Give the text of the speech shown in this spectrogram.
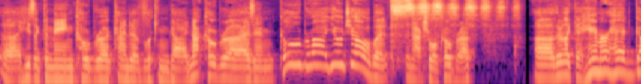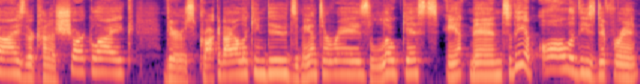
Uh, he's like the main Cobra kind of looking guy. Not Cobra as in Cobra Yojo, but an actual Cobra. Uh, they're like the Hammerhead guys. They're kind of shark-like. There's crocodile-looking dudes, manta rays, locusts, ant-men. So they have all of these different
